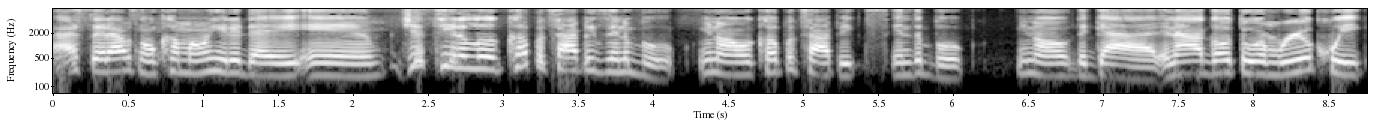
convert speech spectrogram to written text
I said I was going to come on here today and just hit a little couple topics in the book. You know, a couple topics in the book. You know, the guide. And I'll go through them real quick.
